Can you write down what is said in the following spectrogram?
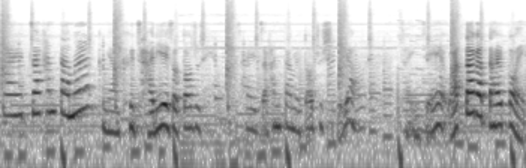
살짝 한 땀을 그냥 그 자리에서 떠주세요. 살짝 한 땀을 떠주시고요. 자, 이제 왔다 갔다 할 거예요.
